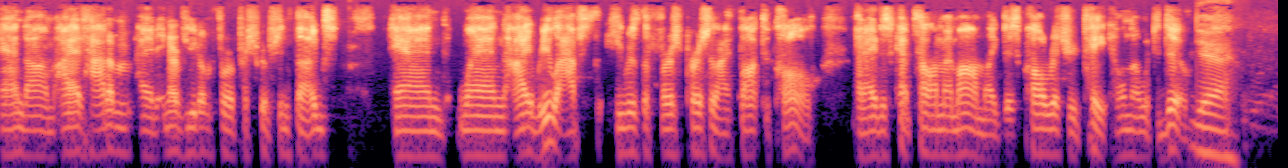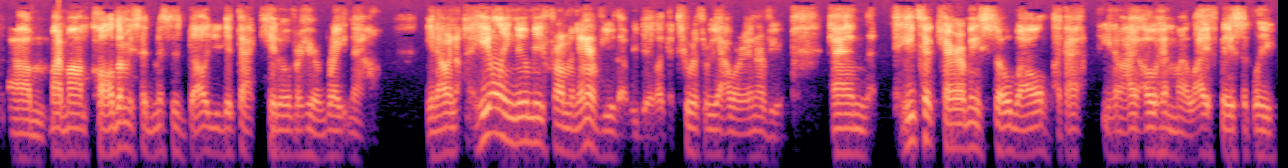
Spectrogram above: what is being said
and um, i had had him i had interviewed him for prescription thugs and when I relapsed, he was the first person I thought to call. And I just kept telling my mom, like, just call Richard Taite. He'll know what to do. Yeah. Um, my mom called him. He said, Mrs. Bell, you get that kid over here right now. You know, and he only knew me from an interview that we did, like a two or three hour interview. And he took care of me so well. Like I, you know, I owe him my life basically.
